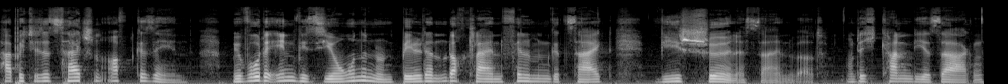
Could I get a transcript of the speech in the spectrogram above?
habe ich diese Zeit schon oft gesehen. Mir wurde in Visionen und Bildern und auch kleinen Filmen gezeigt, wie schön es sein wird. Und ich kann dir sagen,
